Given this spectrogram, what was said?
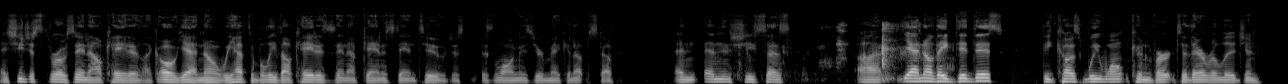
and she just throws in Al Qaeda, like, oh yeah, no, we have to believe Al Qaeda's in Afghanistan too, just as long as you're making up stuff. And and then she says, uh, yeah, no, they did this because we won't convert to their religion.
